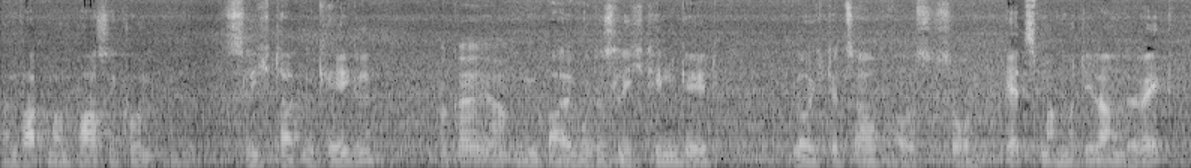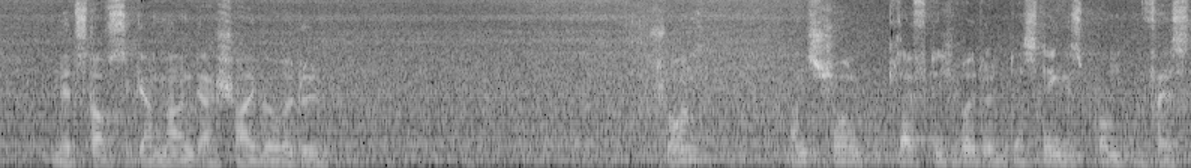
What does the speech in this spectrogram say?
Dann warten wir ein paar Sekunden. Das Licht hat einen Kegel. Okay, ja. Und überall, wo das Licht hingeht, leuchtet es auch aus. So, jetzt machen wir die Lampe weg. Und jetzt darfst du gerne mal an der Scheibe rütteln. Schon? Kannst schon kräftig rütteln. Das Ding ist bombenfest.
